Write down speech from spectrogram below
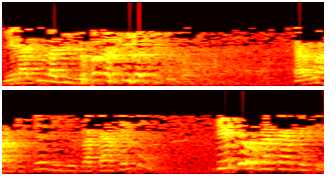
Dia laju lagi juga. Laju lagi juga. Kawan kita di belakang kereta. Dia duduk belakang kereta.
